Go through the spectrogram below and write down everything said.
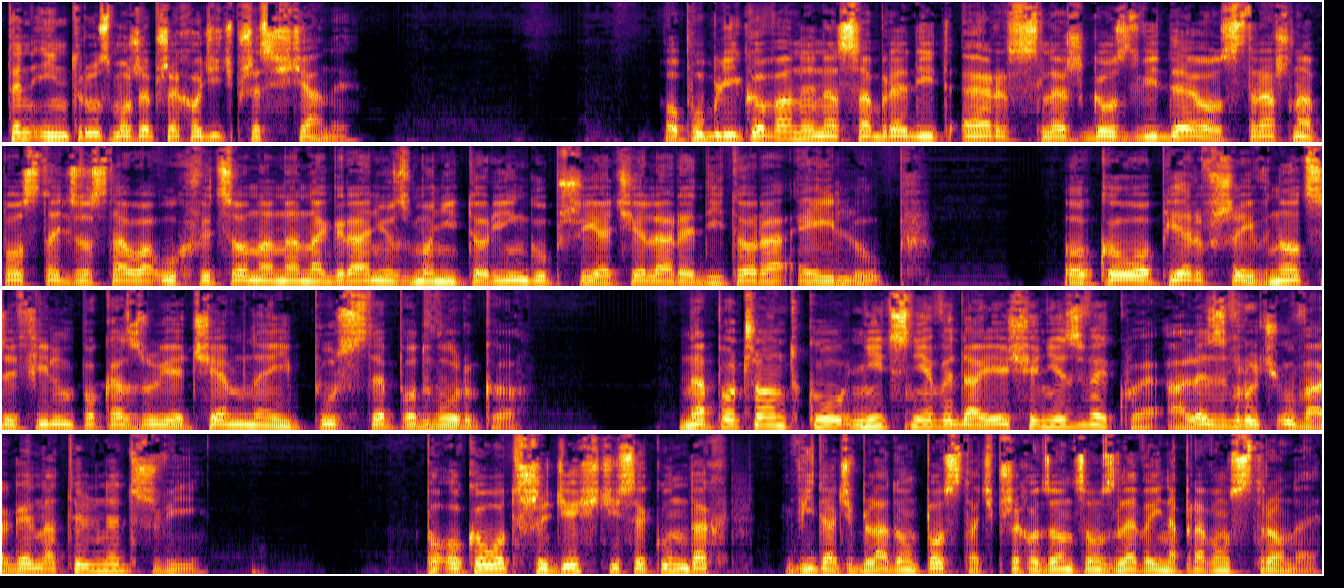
Ten intruz może przechodzić przez ściany. Opublikowany na subreddit r slash ghost video straszna postać została uchwycona na nagraniu z monitoringu przyjaciela redditora A-Loop. Około pierwszej w nocy film pokazuje ciemne i puste podwórko. Na początku nic nie wydaje się niezwykłe, ale zwróć uwagę na tylne drzwi. Po około 30 sekundach widać bladą postać przechodzącą z lewej na prawą stronę.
